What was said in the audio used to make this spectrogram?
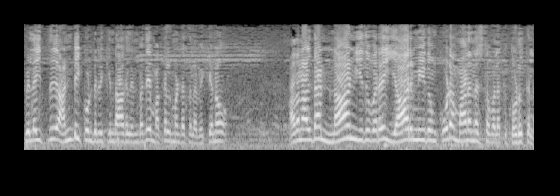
பிழைத்து அண்டிக் கொண்டிருக்கின்றார்கள் என்பதை மக்கள் மன்றத்தில் வைக்கணும். அதனால்தான் நான் இதுவரை யார் மீதும் கூட மானநஷ்ட வழக்கு தொடுக்கல.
